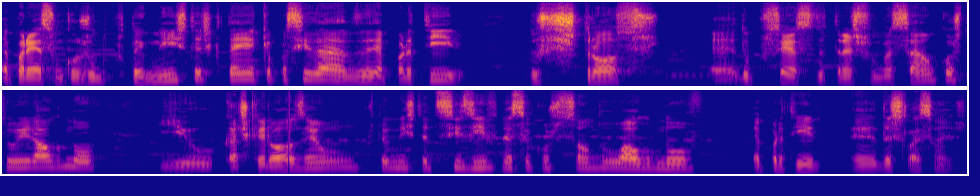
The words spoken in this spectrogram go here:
aparece um conjunto de protagonistas que têm a capacidade de, a partir dos destroços eh, do processo de transformação, construir algo novo. E o Carlos Queiroz é um protagonista decisivo nessa construção do algo novo a partir eh, das seleções.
